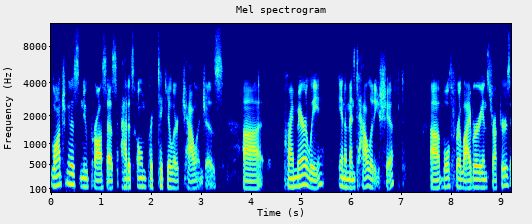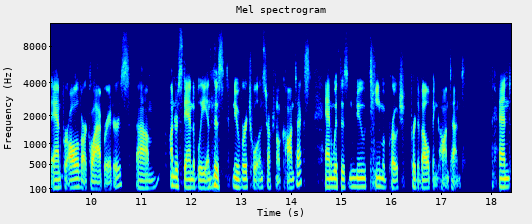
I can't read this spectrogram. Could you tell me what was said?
launching this new process had its own particular challenges, uh, primarily in a mentality shift, uh, both for library instructors and for all of our collaborators, um, understandably in this new virtual instructional context and with this new team approach for developing content. And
